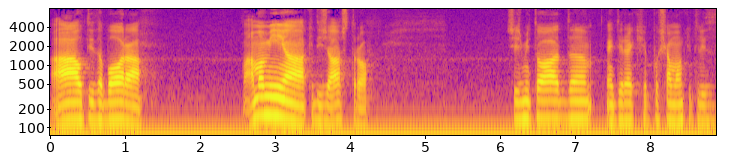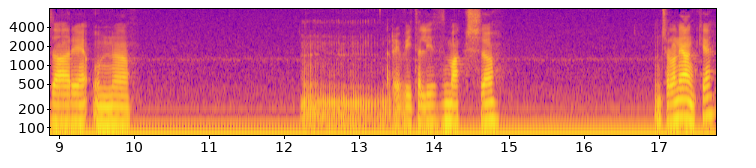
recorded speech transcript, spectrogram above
Ah, utilizza Bora. Mamma mia, che disastro. Sismitoad e direi che possiamo anche utilizzare un mm, Revitalize Max. Non ce l'ho neanche?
